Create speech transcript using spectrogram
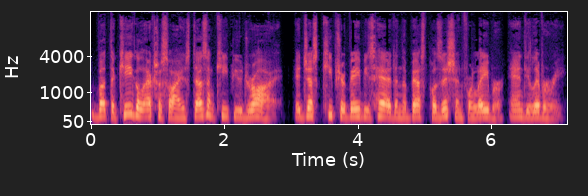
But the Kegel exercise doesn't keep you dry. It just keeps your baby's head in the best position for labor and delivery.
